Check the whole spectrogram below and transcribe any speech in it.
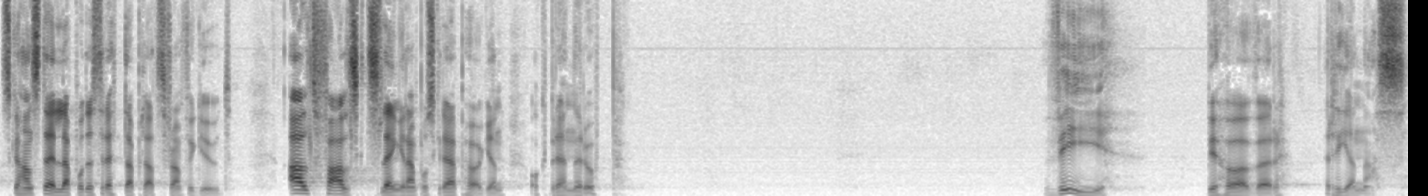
ska han ställa på dess rätta plats framför Gud. Allt falskt slänger han på skräphögen och bränner upp. Vi behöver renas.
